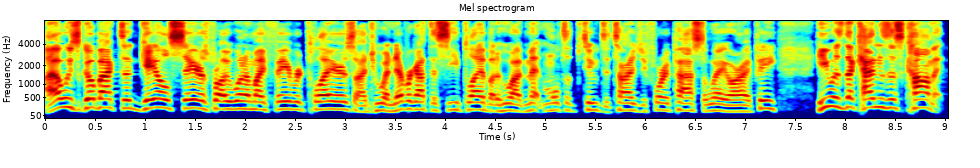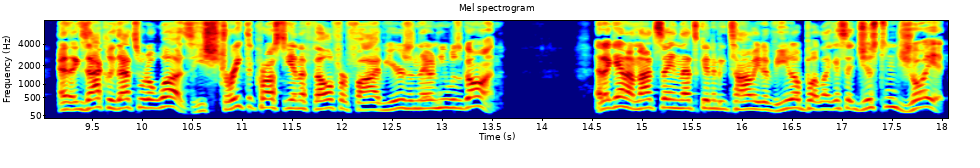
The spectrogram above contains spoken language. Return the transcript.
I always go back to Gale Sayers, probably one of my favorite players, who I never got to see play, but who I've met multitudes of times before he passed away, RIP. He was the Kansas Comet. And exactly that's what it was. He streaked across the NFL for five years and then he was gone. And again, I'm not saying that's going to be Tommy DeVito, but like I said, just enjoy it.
